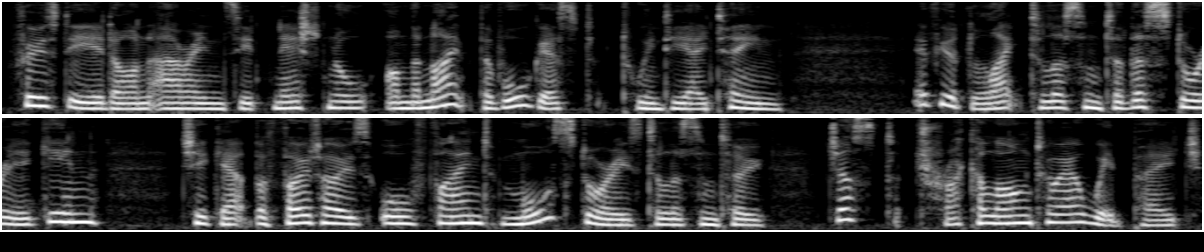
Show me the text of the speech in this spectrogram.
first aired on RNZ National on the 9th of August 2018. If you'd like to listen to this story again, check out the photos or find more stories to listen to, just truck along to our webpage,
